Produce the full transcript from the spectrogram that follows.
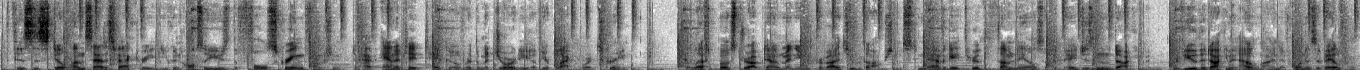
If this is still unsatisfactory, you can also use the full screen function to have Annotate take over the majority of your Blackboard screen. The leftmost drop-down menu provides you with options to navigate through the thumbnails of the pages in the document, review the document outline if one is available,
